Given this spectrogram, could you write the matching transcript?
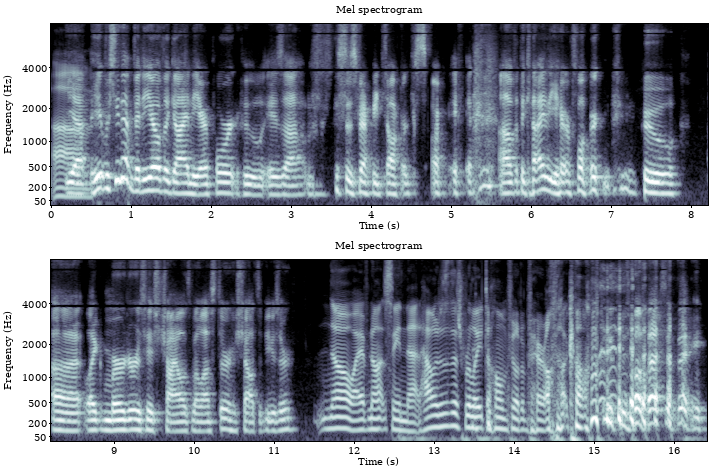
Um, yeah, you ever seen that video of the guy in the airport who is um this is very dark, sorry, uh, but the guy in the airport who uh like murders his child's molester, his child's abuser. No, I have not seen that. How does this relate to homefieldapparel.com? well, that's the thing.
